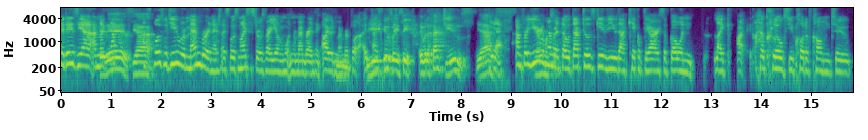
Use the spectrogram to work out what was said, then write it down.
It is, yeah. And like It that- is, I yeah. suppose with you remembering it, I suppose my sister was very young and wouldn't remember anything. I would remember, but I, You, I suppose, but you see, it would affect you. Yeah. yeah. And for you Very remember so. it though, that does give you that kick up the arse of going like I, how close you could have come to,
